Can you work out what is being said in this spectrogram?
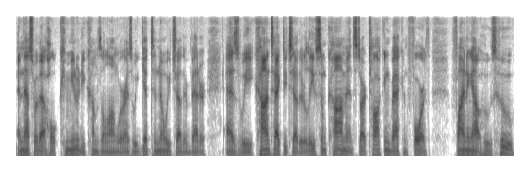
And that's where that whole community comes along, where as we get to know each other better, as we contact each other, leave some comments, start talking back and forth, finding out who's who.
